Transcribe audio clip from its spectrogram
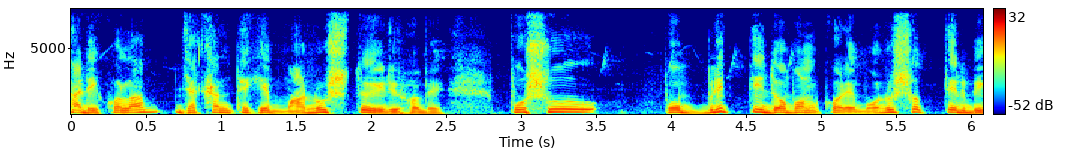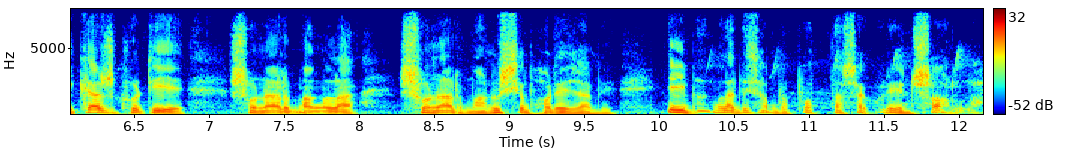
কারিকুলাম, যেখান থেকে মানুষ তৈরি হবে। পশু প্রবৃত্তি দমন করে, মনুষ্যত্বের বিকাশ ঘটিয়ে সোনার বাংলা সোনার মানুষে ভরে যাবে। এই বাংলাদেশ আমরা প্রত্যাশা করি ইনশাআল্লাহ।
